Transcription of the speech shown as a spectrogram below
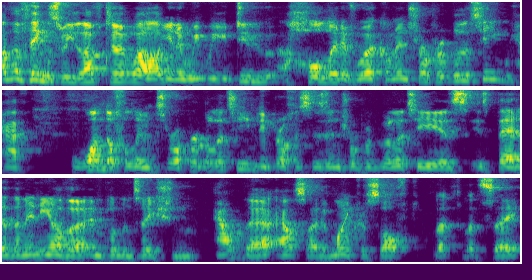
Other things we love to, well, you know, we, we do a whole lot of work on interoperability. We have wonderful interoperability. LibreOffice's interoperability is, is better than any other implementation out there outside of Microsoft, let, let's say.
